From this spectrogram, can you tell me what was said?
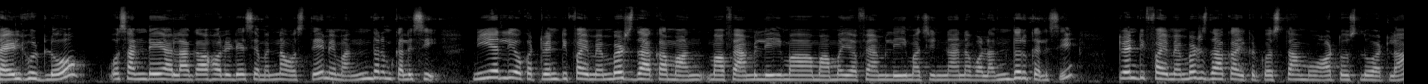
చైల్డ్హుడ్లో ఓ సండే అలాగా హాలిడేస్ ఏమన్నా వస్తే మేమందరం కలిసి నియర్లీ ఒక ట్వంటీ ఫైవ్ మెంబర్స్ దాకా మా మా ఫ్యామిలీ మా మా అమ్మయ్య ఫ్యామిలీ మా చిన్నాన్న వాళ్ళందరూ కలిసి ట్వంటీ ఫైవ్ మెంబర్స్ దాకా ఇక్కడికి వస్తాము ఆటోస్లో అట్లా.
